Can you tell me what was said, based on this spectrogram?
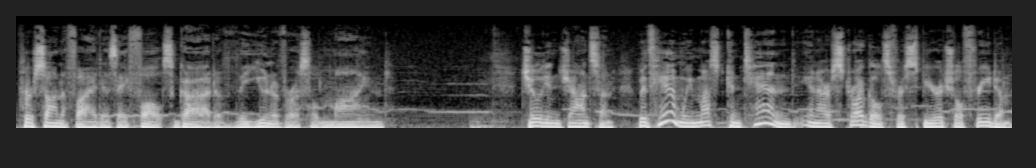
personified as a false god of the universal mind. Julian Johnson, with him we must contend in our struggles for spiritual freedom.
